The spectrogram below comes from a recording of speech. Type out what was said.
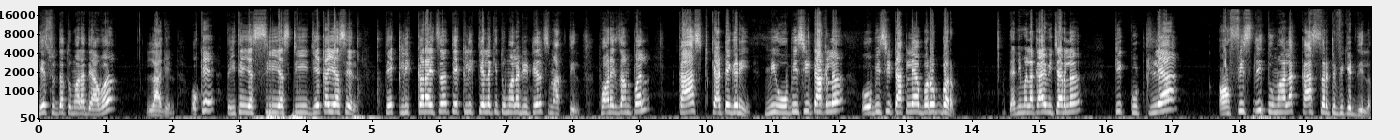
हे सुद्धा तुम्हाला द्यावं लागेल. ओके? तर इथे एस सी एस टी जे काही असेल ते क्लिक करायचं ते क्लिक केलं की तुम्हाला डिटेल्स मागतील. फॉर एक्झाम्पल कास्ट कॅटेगरी मी ओबीसी टाकलं. ओबीसी टाकल्याबरोबर त्यांनी मला काय विचारलं? की कुठल्या ऑफिसनी तुम्हाला कास्ट सर्टिफिकेट दिलं?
